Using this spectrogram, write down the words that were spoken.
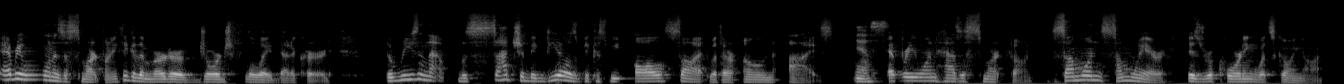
everyone has a smartphone. You think of the murder of George Floyd that occurred. The reason that was such a big deal is because we all saw it with our own eyes. Yes. Everyone has a smartphone. Someone somewhere is recording what's going on.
